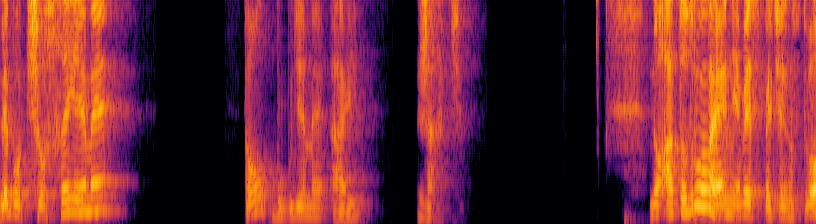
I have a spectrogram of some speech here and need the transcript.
Lebo čo sejeme, to budeme aj žať. No a to druhé nebezpečenstvo,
